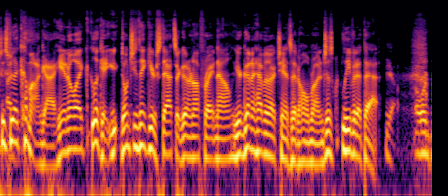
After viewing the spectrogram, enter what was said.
Just be like, come on, guy. You know, like, look at you. Don't you think your stats are good enough right now? You're going to have another chance at a home run. Just leave it at that. yeah, or,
